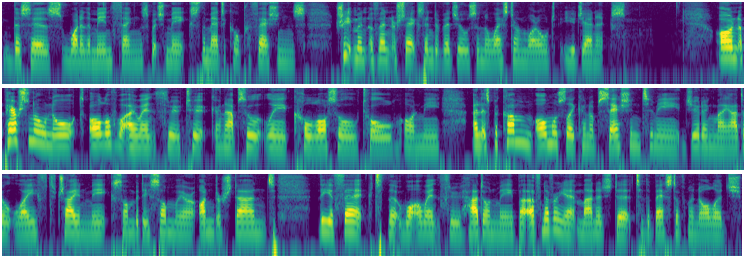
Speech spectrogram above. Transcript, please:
this is one of the main things which makes the medical profession's treatment of intersex individuals in the Western world eugenics. On a personal note, all of what I went through took an absolutely colossal toll on me, and it's become almost like an obsession to me during my adult life to try and make somebody somewhere understand the effect that what I went through had on me, but I've never yet managed it to the best of my knowledge.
